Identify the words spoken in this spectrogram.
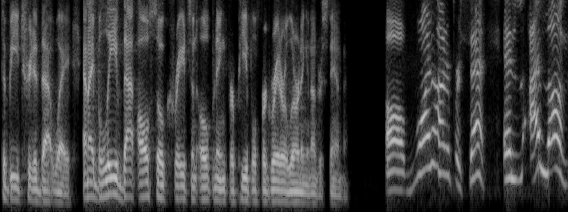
to be treated that way. And I believe that also creates an opening for people for greater learning and understanding. Oh, 100%. And I love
